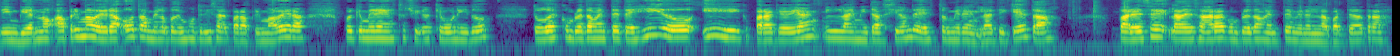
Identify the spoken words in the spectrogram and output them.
de invierno a primavera o también lo podemos utilizar para primavera porque miren esto chicas qué bonito todo es completamente tejido y para que vean la imitación de esto miren la etiqueta parece la de Sara completamente miren la parte de atrás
